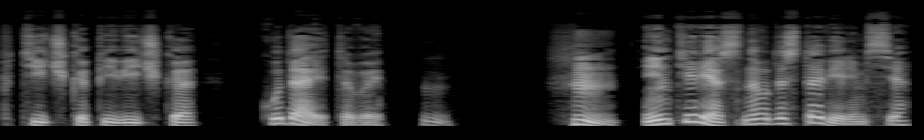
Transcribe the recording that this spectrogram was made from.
птичка-певичка. Куда это вы? Хм, интересно, удостоверимся.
